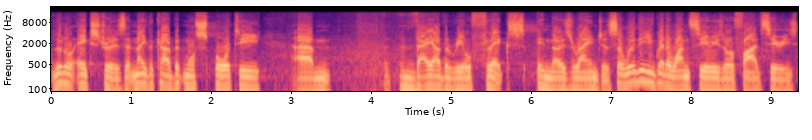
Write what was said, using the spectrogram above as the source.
little extras that make the car a bit more sporty. Um, they are the real flex in those ranges. So whether you've got a one series or a five series,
